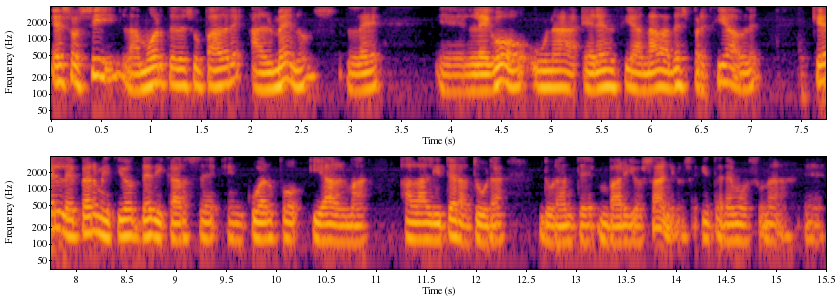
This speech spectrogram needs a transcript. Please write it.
Eso sí, la muerte de su padre al menos le eh, legó una herencia nada despreciable que le permitió dedicarse en cuerpo y alma a la literatura durante varios años. Aquí tenemos una eh,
